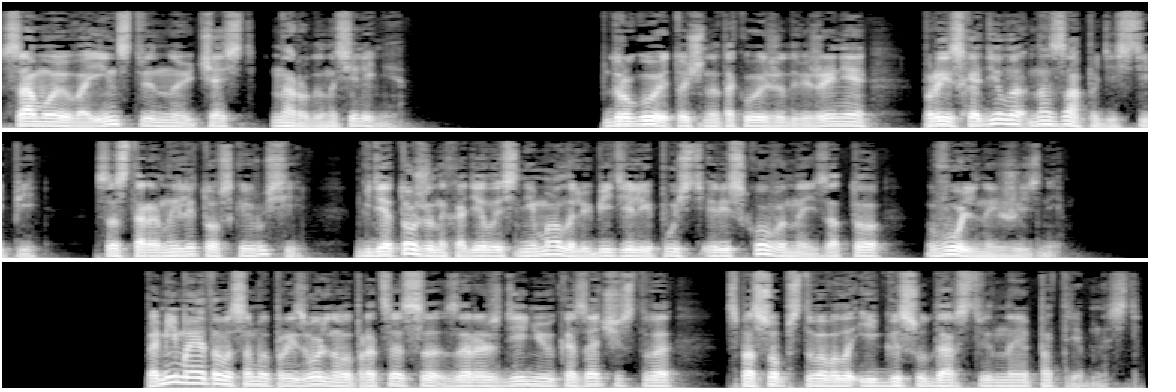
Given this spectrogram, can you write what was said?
самую воинственную часть народонаселения. Другое, точно такое же движение происходило на западе степи, со стороны Литовской Руси, где тоже находилось немало любителей пусть рискованной, зато вольной жизни. Помимо этого самопроизвольного процесса зарождению казачества способствовала и государственная потребность.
